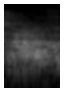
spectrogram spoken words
that's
